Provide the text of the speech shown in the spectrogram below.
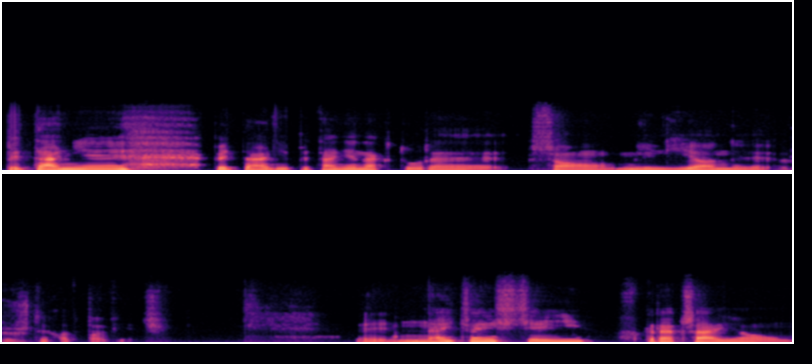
Pytanie, pytanie, pytanie, na które są miliony różnych odpowiedzi. Najczęściej wkraczają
